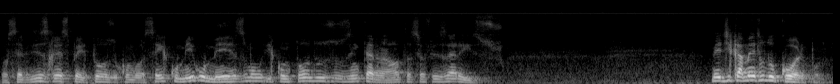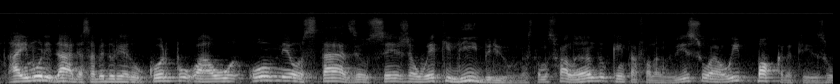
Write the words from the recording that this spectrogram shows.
Vou ser desrespeitoso com você e comigo mesmo e com todos os internautas se eu fizer isso. Medicamento do corpo. A imunidade, a sabedoria do corpo, a homeostase, ou seja, o equilíbrio. Nós estamos falando, quem está falando isso é o Hipócrates, o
